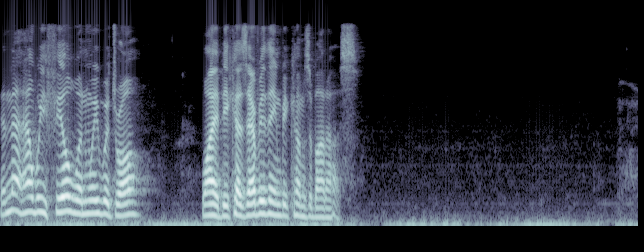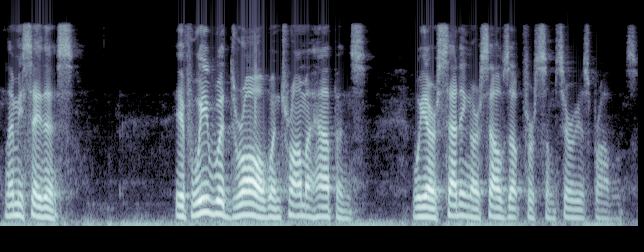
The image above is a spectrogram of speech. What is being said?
Isn't that how we feel when we withdraw? Why? Because everything becomes about us. Let me say this. If we withdraw when trauma happens, we are setting ourselves up for some serious problems.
